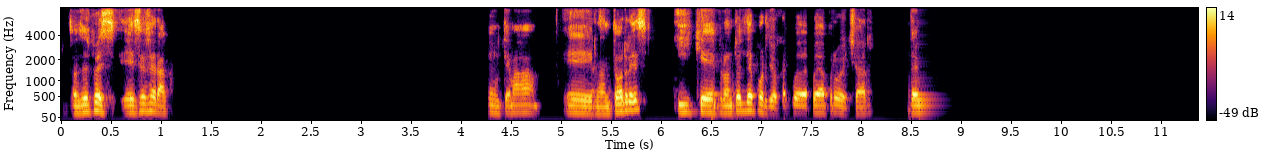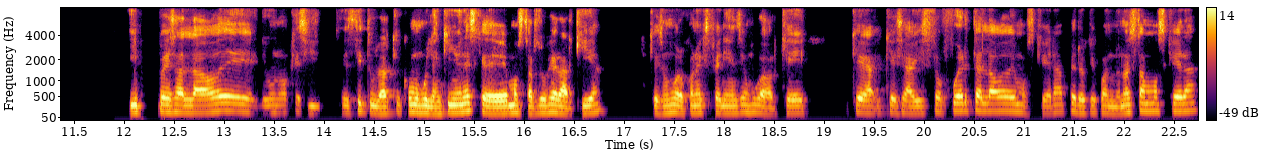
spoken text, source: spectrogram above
Entonces, pues ese será un tema eh, Hernán Torres y que de pronto el Deportivo Cali puede, puede aprovechar. Y pues al lado de, de, uno que sí es titular, que como Julián Quiñones, que debe mostrar su jerarquía, que es un jugador con experiencia, un jugador que, que, que se ha visto fuerte al lado de Mosquera, pero que cuando no está Mosquera,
